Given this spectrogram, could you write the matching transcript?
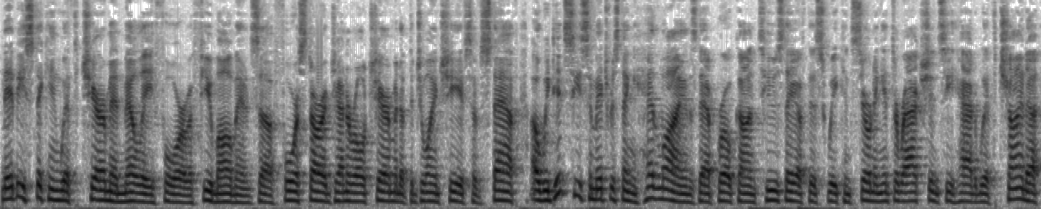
Maybe sticking with Chairman Milley for a few moments, uh, four-star general chairman of the Joint Chiefs of Staff. Uh, we did see some interesting headlines that broke on Tuesday of this week concerning interactions he had with China.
